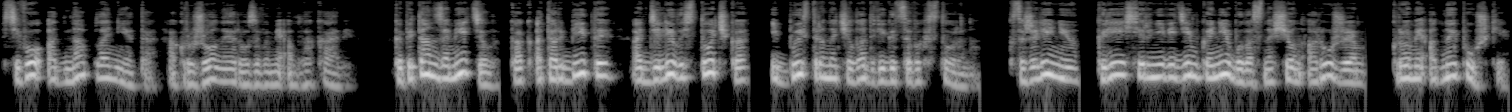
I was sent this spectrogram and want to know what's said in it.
всего одна планета, окруженная розовыми облаками. Капитан заметил, как от орбиты отделилась точка и быстро начала двигаться в их сторону. К сожалению, крейсер-невидимка не был оснащен оружием, кроме одной пушки,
